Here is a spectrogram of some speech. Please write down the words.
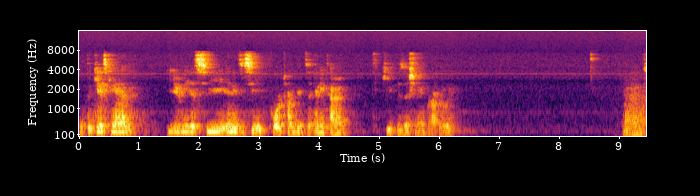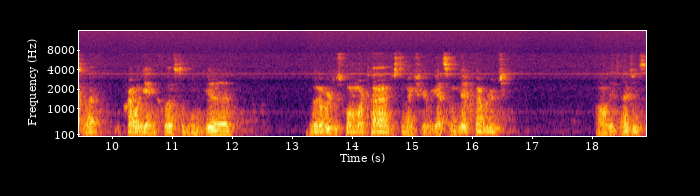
With the KScan, you need to see, it needs to see four targets at any time to keep positioning properly. Okay, so that we're probably getting close to being good. Go over just one more time just to make sure we got some good coverage all these edges.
